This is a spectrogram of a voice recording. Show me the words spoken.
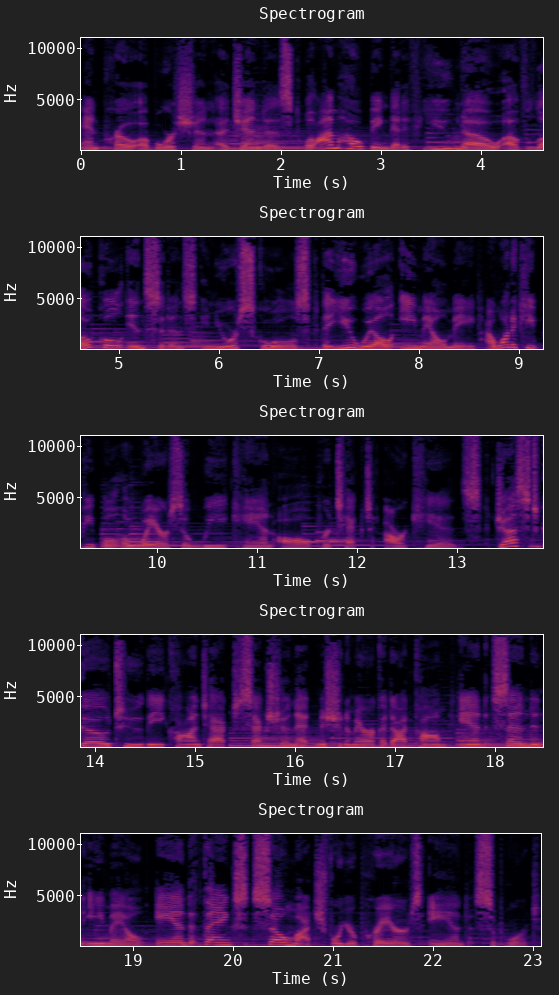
and pro abortion agendas. Well, I'm hoping that if you know of local incidents in your schools, that you will email me. I want to keep people aware so we can all protect our kids. Just go to the contact section at missionamerica.com and send send an email. And thanks so much for your prayers and support.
